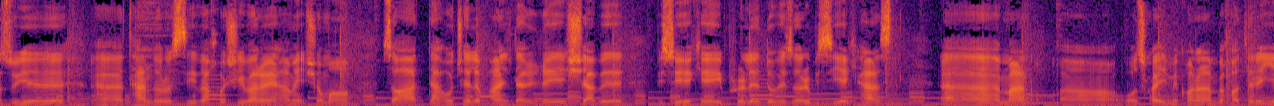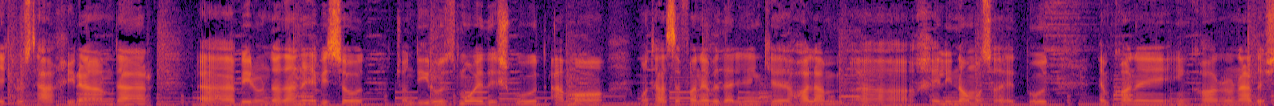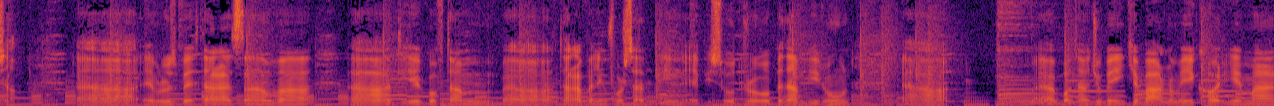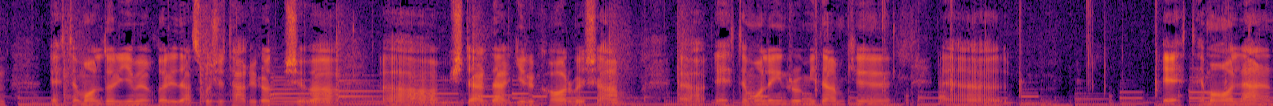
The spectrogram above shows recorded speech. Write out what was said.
آرزوی تندرستی و خوشی برای همه شما. ساعت 10 و 45 دقیقه شب 21 اپریل 2021 هست. من عذرخواهی می‌کنم. به خاطر یک روز تاخیرم در بیرون دادن اپیزود چون دیروز موعدش بود اما متاسفانه به دلیل اینکه حالم خیلی نامساعد بود امکان این کار رو نداشتم. امروز بهتر هستم و دیگه گفتم در اولین فرصت این اپیزود رو بدم بیرون. با توجه به اینکه برنامه کاری من احتمال داره یه مقداری دستخوش تغییرات بشه و بیشتر درگیر کار بشم احتمال این رو میدم که احتمالا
